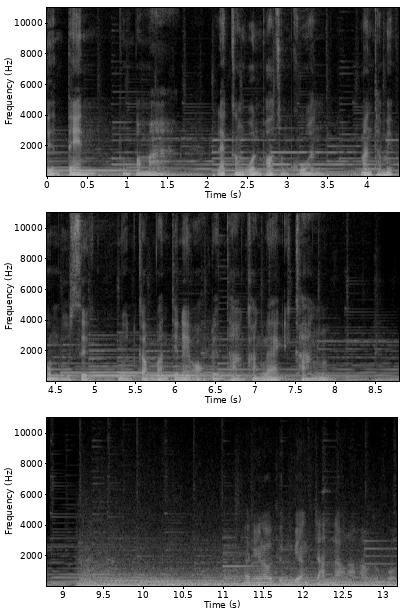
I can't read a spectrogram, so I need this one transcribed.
ตื่นเต้น ผมประหมาและกังวลพอสมควร มันทำให้ผมรู้สึกเหมือนกับวันที่ได้ออกเดินทางครั้งแรกอีกครั้ง ตอนนี้เราถึงเวียงจันทร์แล้วนะครับทุกคน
